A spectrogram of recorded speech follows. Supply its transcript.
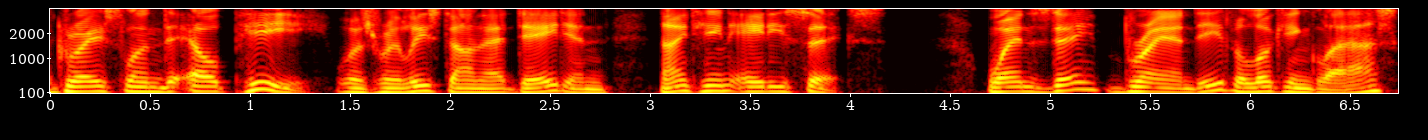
The Graceland LP was released on that date in 1986. Wednesday, Brandy, The Looking Glass.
